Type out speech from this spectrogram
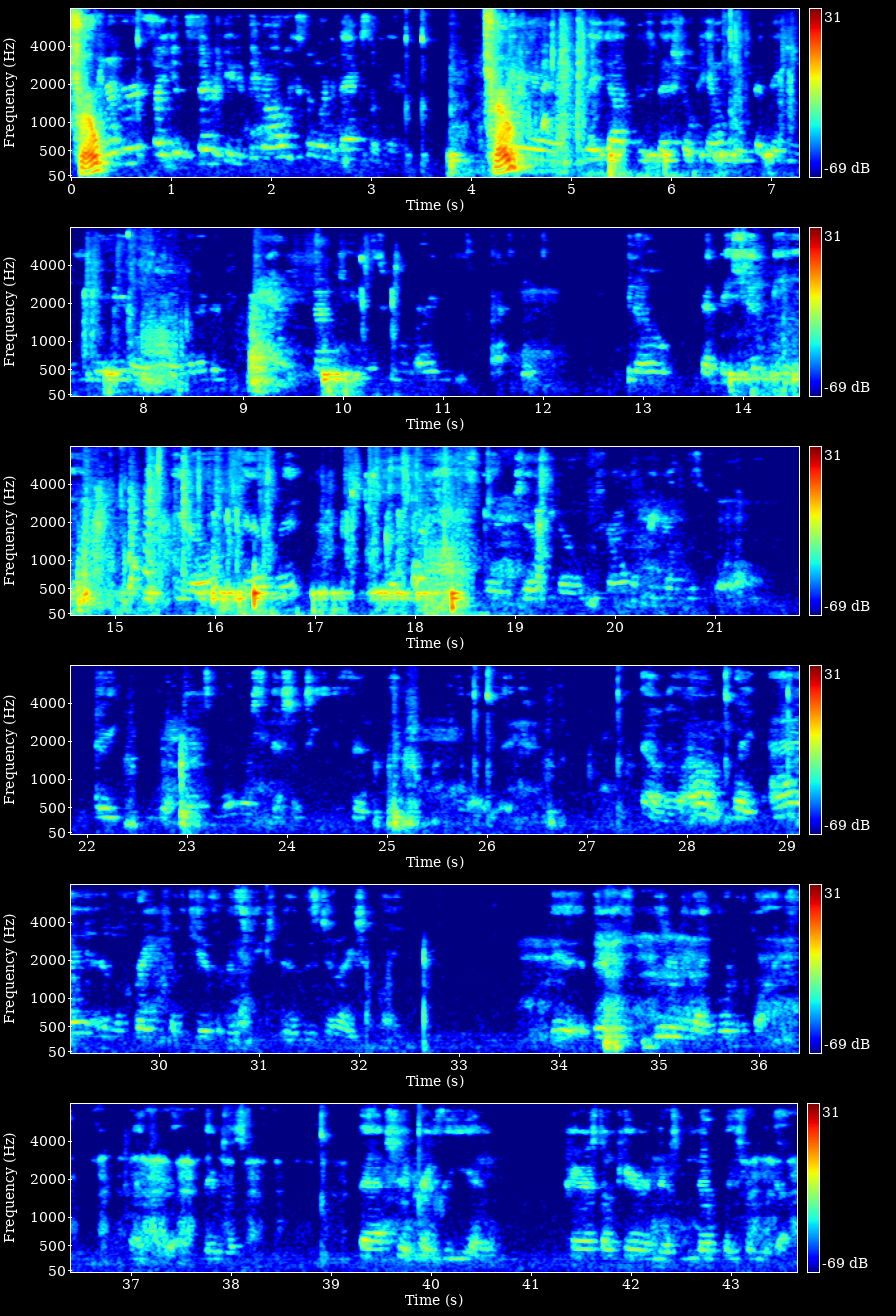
true. True. they should be. You know, just, you know, trying to there's more specialties. And, you know, I'm like, I am afraid for the kids of this future, this generation. Like, there is literally like the Like, they're just bad shit crazy and parents don't care and there's no place for me to go.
